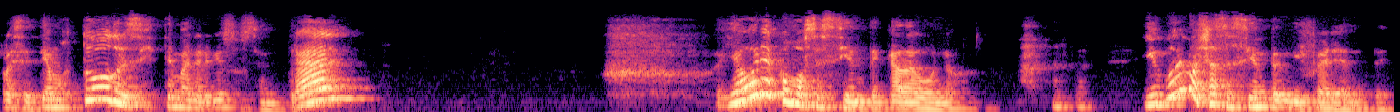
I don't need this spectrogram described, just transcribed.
Reseteamos todo el sistema nervioso central. ¿Y ahora cómo se siente cada uno? Y bueno, ya se sienten diferentes.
